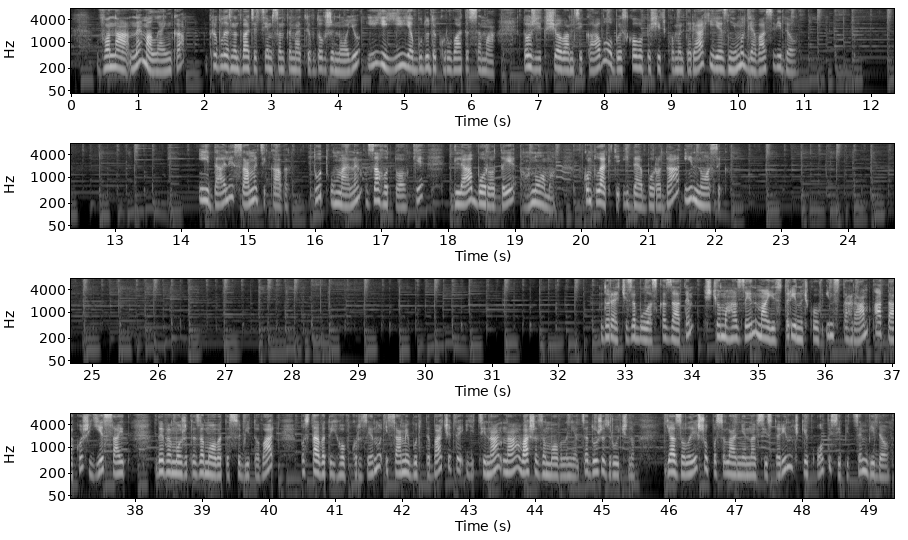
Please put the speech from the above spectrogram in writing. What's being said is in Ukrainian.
Вона не маленька, приблизно 27 см довжиною, і її я буду декорувати сама. Тож, якщо вам цікаво, обов'язково пишіть в коментарях і я зніму для вас відео. І далі саме цікаве. Тут у мене заготовки для бороди гнома. В комплекті йде борода і носик. До речі, забула сказати, що магазин має сторіночку в інстаграм, а також є сайт, де ви можете замовити собі товар, поставити його в корзину і самі будете бачити і ціна на ваше замовлення. Це дуже зручно. Я залишу посилання на всі сторіночки в описі під цим відео.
